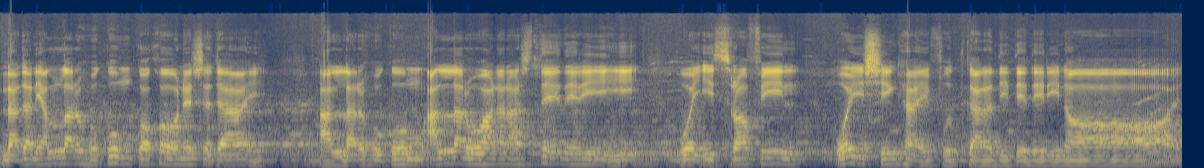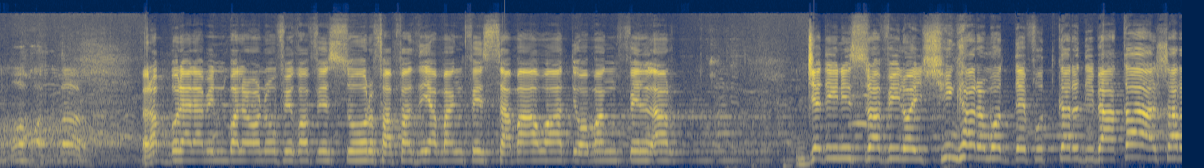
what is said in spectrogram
না জানি আল্লাহর হুকুম কখন এসে যায়। আল্লাহর হুকুম, আল্লাহর ওয়ার্ডার আসতে দেরি। ওই ইসরাফিল ওই সিংহায় ফুৎকার দিতে দেরি নয়। রব্বুল আলামিন বলেন, অনুফিক ফিস সূর ফাফাজিয়া মান ফিস সামাওয়াতি ওয়া মান ফিল আরদ। যেদিন ইসরাফিল ওই সিংহার মধ্যে ফুৎকার দিবে, আকাশ আর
